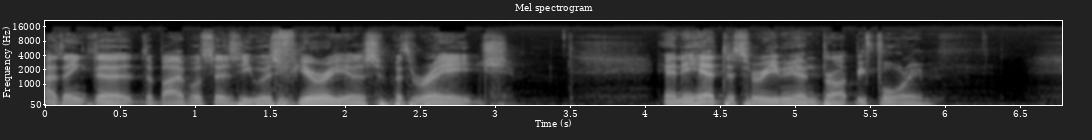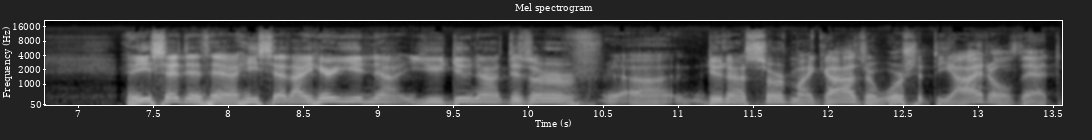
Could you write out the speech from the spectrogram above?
I think the, the Bible says he was furious with rage. And he had the three men brought before him. And he said to them, he said, I hear you not, you do not deserve, uh, do not serve my gods or worship the idol that,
